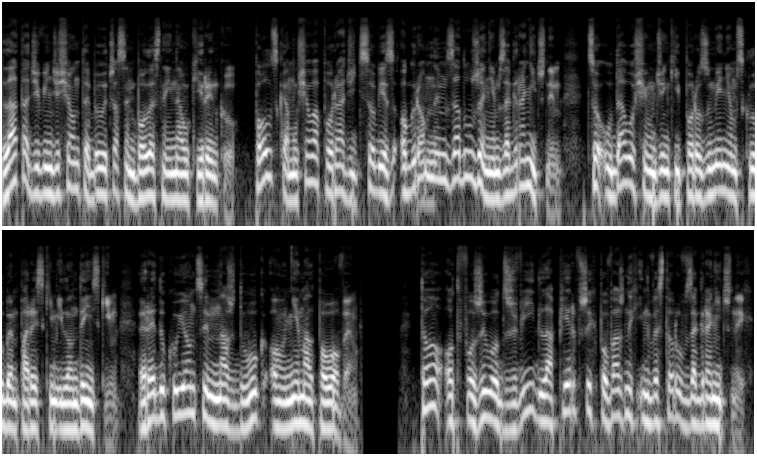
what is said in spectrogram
Lata 90. były czasem bolesnej nauki rynku. Polska musiała poradzić sobie z ogromnym zadłużeniem zagranicznym, co udało się dzięki porozumieniom z klubem paryskim i londyńskim, redukującym nasz dług o niemal połowę. To otworzyło drzwi dla pierwszych poważnych inwestorów zagranicznych.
